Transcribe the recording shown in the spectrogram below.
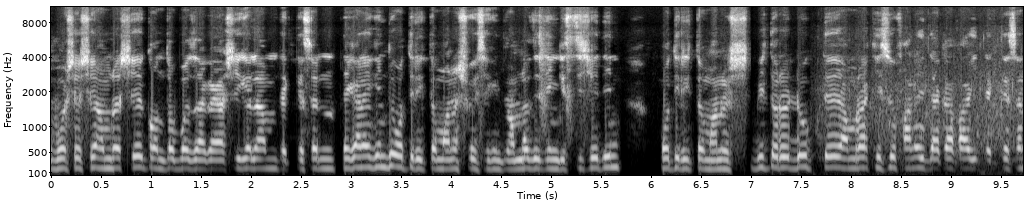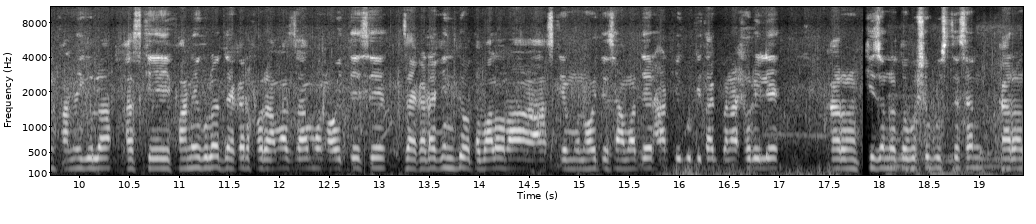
অবশেষে আমরা সে গন্তব্য জায়গায় আসি গেলাম, দেখতেছেন এখানে কিন্তু অতিরিক্ত মানুষ হয়েছে, কিন্তু আমরা যেদিন গেছি সেদিন অতিরিক্ত মানুষ। ভিতরে ঢুকতে আমরা কিছু ফানি দেখা পাই, দেখতেছেন ফানিগুলা আজকে এই ফানিগুলা দেখার পরে আমার যা মনে হইতেছে, জায়গাটা কিন্তু অত ভালো না। আজকে মনে হইতেছে আমাদের হাড্ডি গুটি থাকবে না শরীরে। কারণ কি জন্য তো অবশ্যই বুঝতেছেন? কারণ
